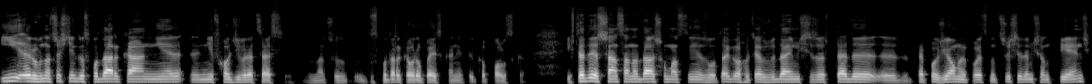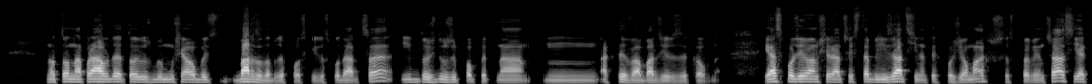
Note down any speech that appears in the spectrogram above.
i równocześnie gospodarka nie, nie wchodzi w recesję, to znaczy gospodarka europejska, nie tylko polska. I wtedy jest szansa na dalsze umocnienie złotego, chociaż wydaje mi się, że wtedy e, te poziomy, powiedzmy 3,75, no to naprawdę to już by musiało być bardzo dobrze w polskiej gospodarce i dość duży popyt na mm, aktywa bardziej ryzykowne. Ja spodziewam się raczej stabilizacji na tych poziomach przez pewien czas. Jak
